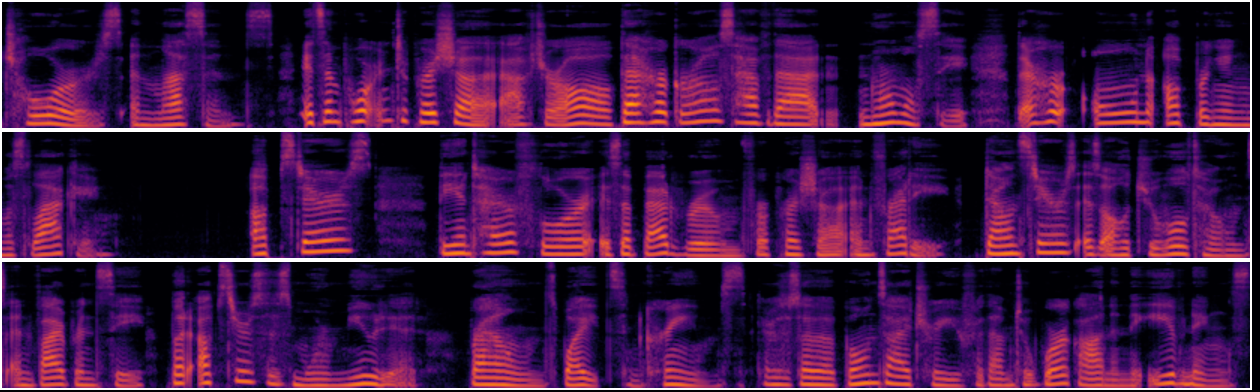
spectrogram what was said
chores and lessons. It's important to Prisha, after all, that her girls have that normalcy that her own upbringing was lacking. Upstairs, the entire floor is a bedroom for Prisha and Freddie. Downstairs is all jewel tones and vibrancy, but upstairs is more muted browns, whites, and creams. There's a bonsai tree for them to work on in the evenings,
